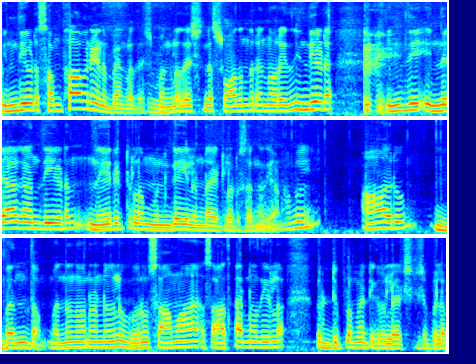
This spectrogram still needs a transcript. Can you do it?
ഇന്ത്യയുടെ സംഭാവനയാണ് ബംഗ്ലാദേശ്. ബംഗ്ലാദേശിന്റെ സ്വാതന്ത്ര്യം എന്ന് പറയുന്നത് ഇന്ത്യയുടെ ഇന്ത്യ ഇന്ദിരാഗാന്ധിയുടെ നേരിട്ടുള്ള മുൻകൈയിലുണ്ടായിട്ടുള്ള ഒരു സംഗതിയാണ്. അപ്പോൾ ആ ഒരു ബന്ധം ബന്ധം എന്ന് പറഞ്ഞിട്ടുണ്ടെങ്കിൽ വെറും സാമാ സാധാരണഗതിയുള്ള ഒരു ഡിപ്ലോമാറ്റിക് റിലേഷൻഷിപ്പ് അല്ല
